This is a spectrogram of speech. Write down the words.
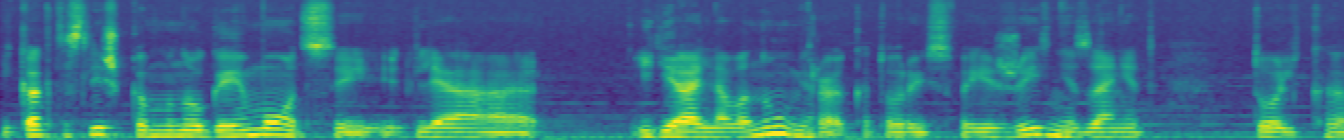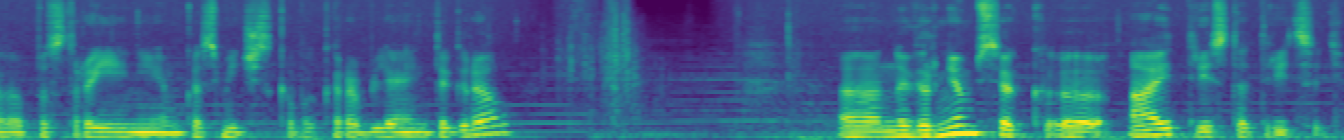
и как-то слишком много эмоций для идеального номера, который в своей жизни занят только построением космического корабля «Интеграл». А, но вернемся к I-330. Э,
